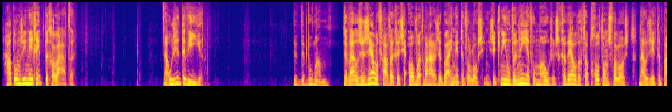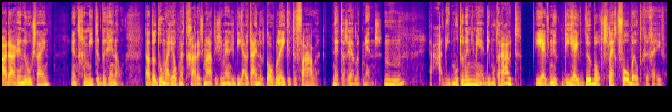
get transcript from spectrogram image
Had ons in Egypte gelaten. Nou zitten we hier. De, de boeman. Terwijl ze zelf hadden gezegd, oh wat waren ze blij met de verlossing. Ze knielden neer voor Mozes. Geweldig dat God ons verlost. Nou, we zitten een paar dagen in de woestijn en het gemiet begin al. Nou, dat doen wij ook met charismatische mensen die uiteindelijk toch bleken te falen. Net als elk mens. Mhm. Ja, die moeten we niet meer. Die moet eruit. Die heeft, nu, die heeft dubbel slecht voorbeeld gegeven.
